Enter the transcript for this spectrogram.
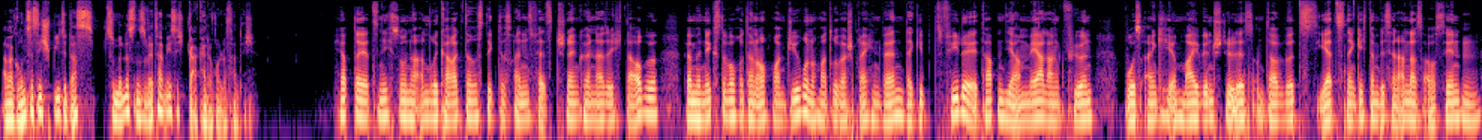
Aber grundsätzlich spielte das zumindestens wettermäßig gar keine Rolle, fand ich. Ich habe da jetzt nicht so eine andere Charakteristik des Rennens feststellen können. Also ich glaube, wenn wir nächste Woche dann auch beim Giro nochmal drüber sprechen werden, da gibt es viele Etappen, die am Meer lang führen, wo es eigentlich im Mai windstill ist und da wird es jetzt, denke ich, dann ein bisschen anders aussehen. Hm.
